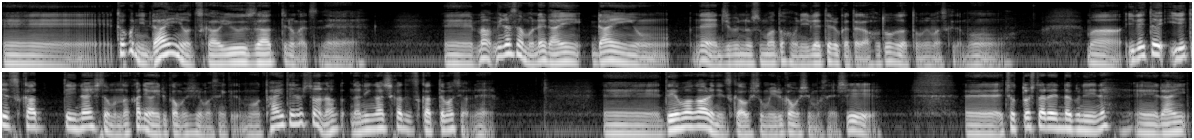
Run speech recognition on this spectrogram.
えー特に LINE を使うユーザーっていうのがですね、えーまあ皆さんもね、LINE、LINE をね、自分のスマートフォンに入れてる方がほとんどだと思いますけども、まあ、入れて、入れて使っていない人も中にはいるかもしれませんけども、大抵の人は何がしかで使ってますよね。えー電話代わりに使う人もいるかもしれませんし、えーちょっとした連絡にね、えー LINE、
